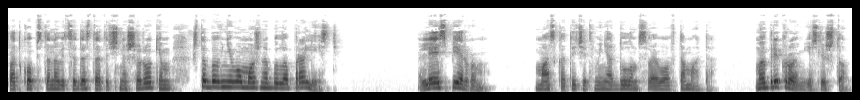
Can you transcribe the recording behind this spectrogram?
Подкоп становится достаточно широким, чтобы в него можно было пролезть. «Лезь первым!» Маска тычет в меня дулом своего автомата. «Мы прикроем, если что».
